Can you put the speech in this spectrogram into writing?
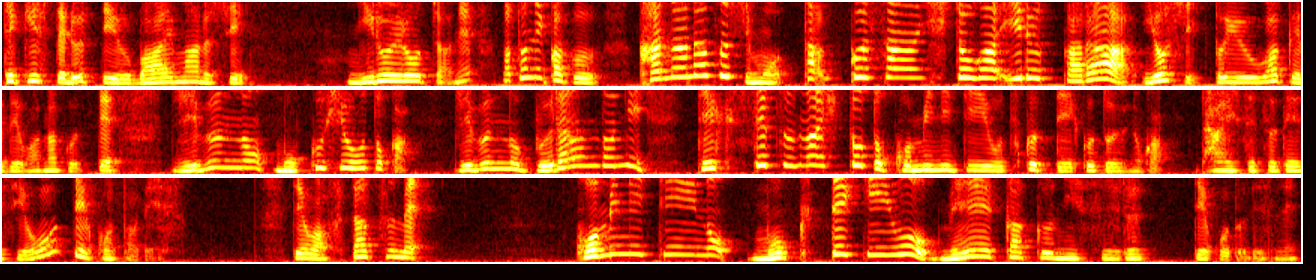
適してるっていう場合もあるしいろいろじゃね、まあ、とにかく必ずしもたくさん人がいるからよしというわけではなくって自分の目標とか自分のブランドに適切な人とコミュニティを作っていくというのが大切ですよっていうことです。では2つ目コミュニティの目的を明確にするっていうことですね。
